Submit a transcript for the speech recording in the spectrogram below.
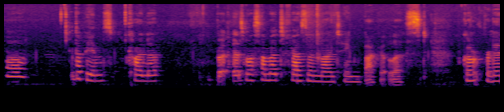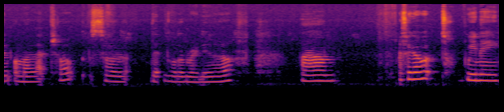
Well, it depends, kinda but it's my summer 2019 bucket list. I've got it written on my laptop, so that's what I'm reading it off. Um, I think I got 20,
